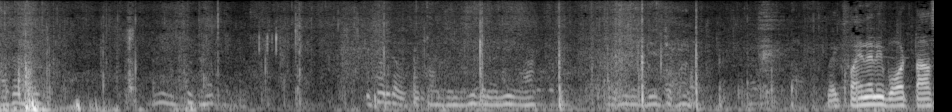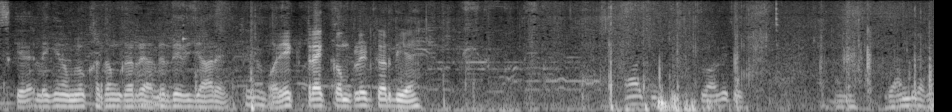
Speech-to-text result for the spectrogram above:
आ जाओ। लाइक फाइनली बहुत टास्क है, लेकिन हम लोग खत्म कर रहे हैं अदर देवी जा रहे हैं। और एक ट्रैक कंप्लीट कर दिया है। तो आगे चल ध्यान भी रखना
